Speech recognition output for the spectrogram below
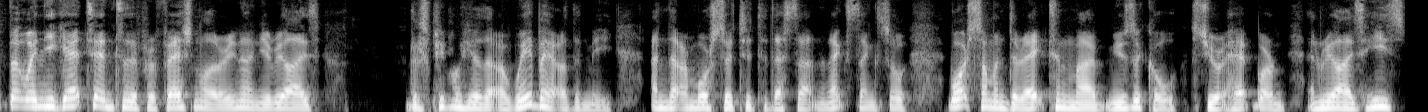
but when you get to, into the professional arena and you realize there's people here that are way better than me and that are more suited to this, that, and the next thing. So watch someone directing my musical, Stuart Hepburn, and realize he's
